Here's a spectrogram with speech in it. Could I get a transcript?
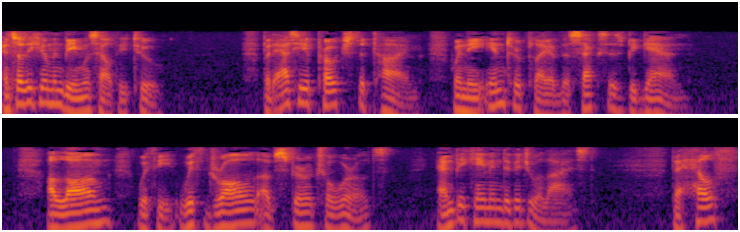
And so the human being was healthy too. But as he approached the time when the interplay of the sexes began, along with the withdrawal of spiritual worlds, and became individualized, the health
